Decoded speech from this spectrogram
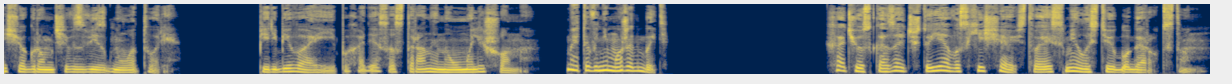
Еще громче взвизгнула Тори, перебивая и походя со стороны на умалишённо. «Этого не может быть». «Хочу сказать, что я восхищаюсь твоей смелостью и благородством»,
